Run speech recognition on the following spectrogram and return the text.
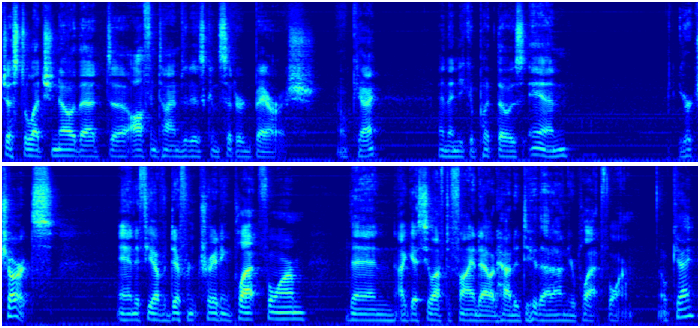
just to let you know that uh, oftentimes it is considered bearish. Okay? And then you can put those in your charts. And if you have a different trading platform, then I guess you'll have to find out how to do that on your platform. Okay?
